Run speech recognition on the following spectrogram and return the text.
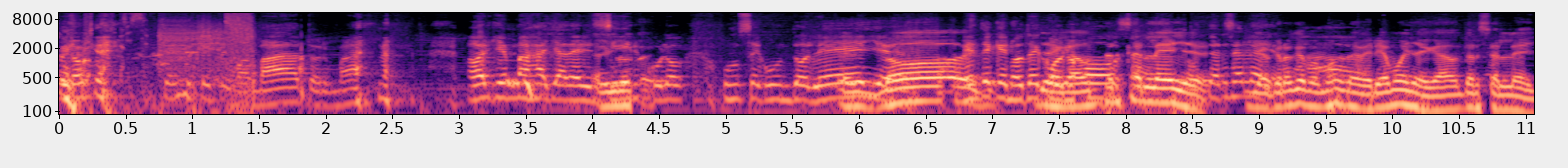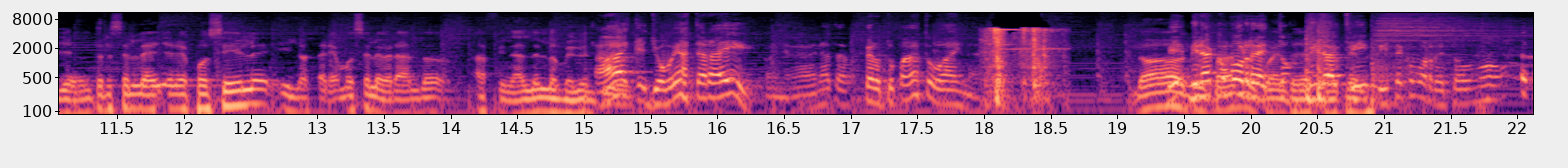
Pero que, que tu mamá, tu hermana, alguien más allá del círculo, un segundo layer, No, gente que no te a un tercer un tercer Yo creo que vamos, Ah, deberíamos llegar a un tercer layer. Un tercer layer es posible y lo estaríamos celebrando a final del 2021. Ay, que yo voy a estar ahí. Pero tú pagas tu vaina. No, mira cómo reto, mira, vi- aquí. viste cómo retomo.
